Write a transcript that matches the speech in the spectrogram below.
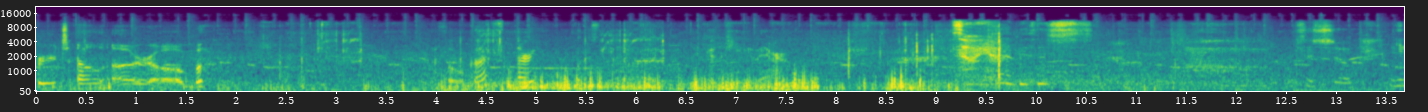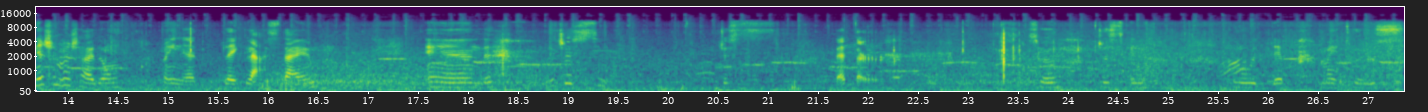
Burj Al Arab. Na siya masyadong mainit like last time. And it's just just better. So just gonna go dip my toes.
